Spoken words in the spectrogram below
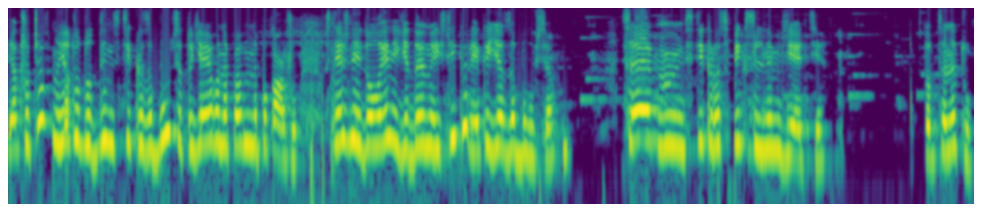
Якщо чесно, я тут один стікер забувся, то я його напевно не покажу. В Сніжній долині єдиний стікер, який я забувся. Це м, стікер з піксельним єті. Стоп, це не тут.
